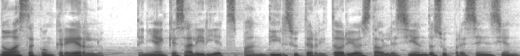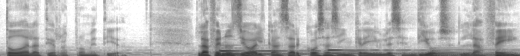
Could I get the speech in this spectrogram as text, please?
No basta con creerlo, tenían que salir y expandir su territorio estableciendo su presencia en toda la tierra prometida. La fe nos lleva a alcanzar cosas increíbles en Dios. La fe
